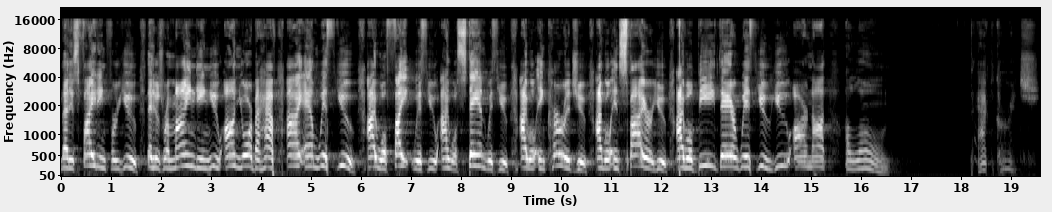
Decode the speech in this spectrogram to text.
that is fighting for you, that is reminding you on your behalf, I am with you. I will fight with you. I will stand with you. I will encourage you. I will inspire you. I will be there with you. You are not alone. To act with courage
